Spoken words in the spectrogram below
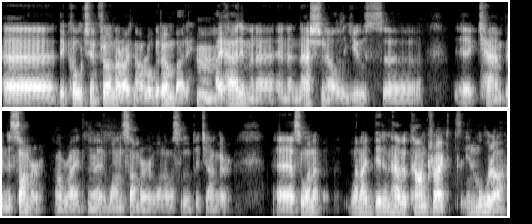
Uh, the coach in Frölunda right now, Roger Rönnberg. Mm. I had him in a in a national youth uh, camp in the summer. All right. Yeah. uh, one summer when I was a little bit younger. Uh, so when I, when I didn't have a contract in Mora,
